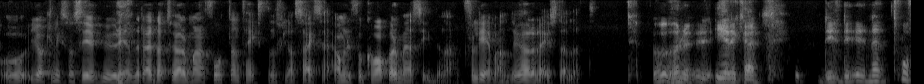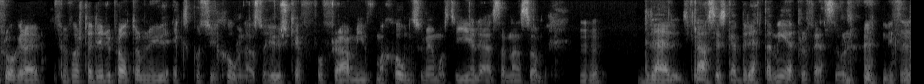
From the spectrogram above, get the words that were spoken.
Och jag kan liksom se hur en redaktör, om man har fått den texten, skulle ha sagt så här, ja men du får kapa de här sidorna, får levandegöra det istället. Hörru, Erik här. Det, det är två frågor här. För det första, det du pratar om nu är exposition. Alltså hur ska jag få fram information som jag måste ge läsarna som Mhm. det där klassiska berätta mer professorn. liksom,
